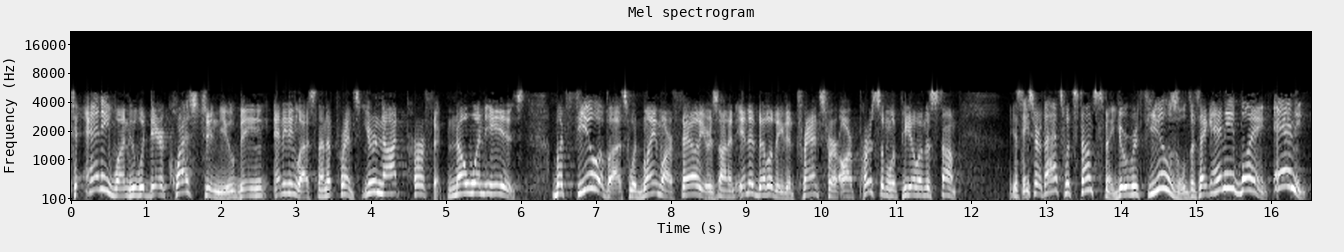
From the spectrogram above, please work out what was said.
To anyone who would dare question you being anything less than a prince, you're not perfect. No one is. But few of us would blame our failures on an inability to transfer our personal appeal in the stump. You see, sir, that's what stumps me. Your refusal to take any blame, any,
